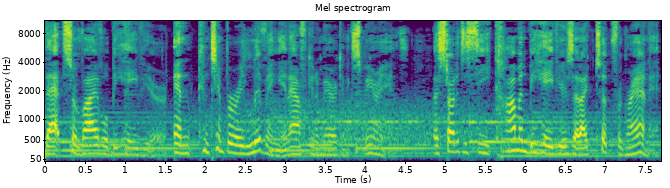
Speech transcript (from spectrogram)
that survival behavior and contemporary living in African American experience. I started to see common behaviors that I took for granted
